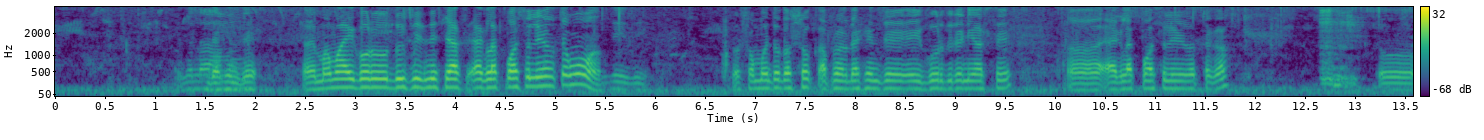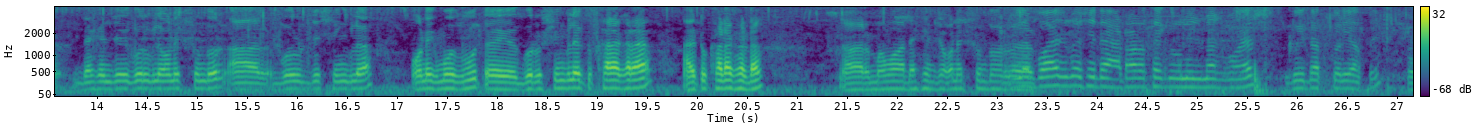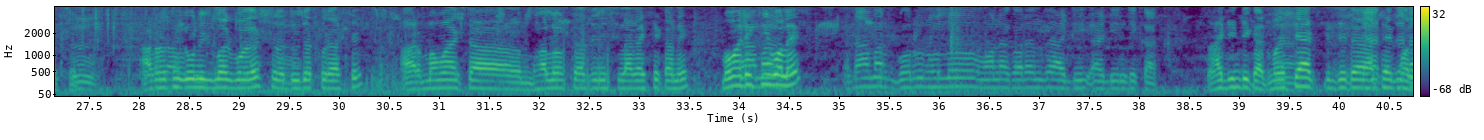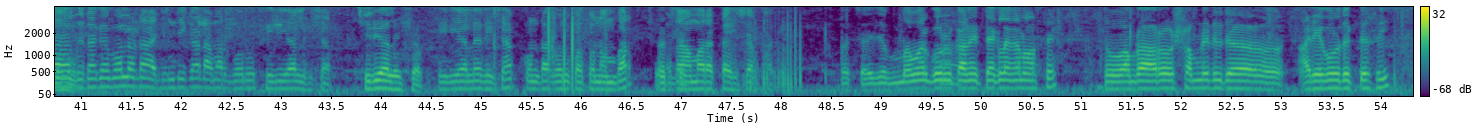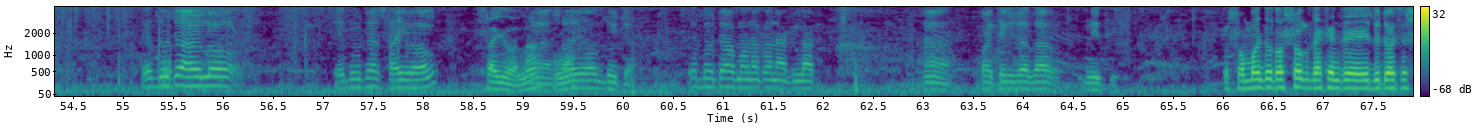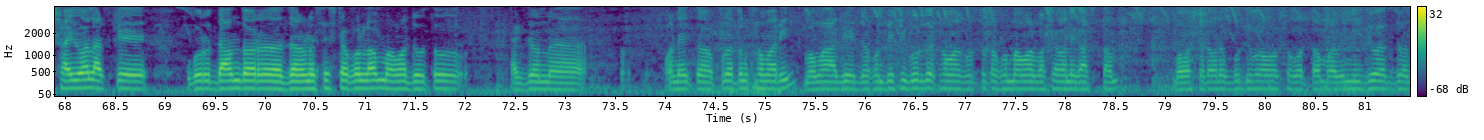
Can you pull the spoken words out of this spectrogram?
দেখেন যে মামা এই গরু দুই পিস নিচ্ছে এক- লাখ পঁয়তাল্লিশ হাজার টাকা মামা? জি জি। তো সম্মানিত দর্শক আপনারা দেখেন যে এই গরু দুটো নিয়ে আসছে এক লাখ পঁয়তাল্লিশ হাজার টাকা। তো দেখেন যে গরুগুলো অনেক সুন্দর আর গরুর যে শিংগুলা অনেক মজবুত গরুর শিংগুলো একটু খাড়া খাড়া আর একটু খাড়া খাড়া। আর মামা দেখেন যে অনেক সুন্দর বয়স বেশি এটা আঠারো থেকে উনিশ মাস বয়স দুই দাঁত করে আছে। আচ্ছা। আঠারো থেকে উনিশ মাস বয়স দুই দাঁত করে আছে। আর মামা একটা ভালো একটা জিনিস লাগাইছে কানে। মামা এটা কি বলে? এটা আমার গরুর হলো মনে করেন যে ID identity card. Identity card মানে ট্যাগ যেটা ট্যাগ বলে। যেটাকে বলে ওটা আইডেন্টি কার্ড আমার গরু সিরিয়াল হিসাব। সিরিয়াল হিসাব। সিরিয়ালের হিসাব কোনটা গরু কত নাম্বার এটা আমার একটা হিসাব থাকে। আচ্ছা এই যে মামার গরুর কানে ট্যাগ লাগানো আছে তো আমরা আরও সামনে দুইটা আরিয়া গরু দেখতেছি। এই দুইটা হলো এই দুইটা সাইওয়াল। শাহিওয়াল না? হ্যাঁ সাইওয়াল দুইটা। এই দুইটা মনে করেন এক লাখ হ্যাঁ পঁয়ত্রিশ হাজার নিচি। তো সম্মানিত দর্শক দেখেন যে এই দুটো হচ্ছে শাহিওয়াল আজকে গরুর দাম দর জানানোর চেষ্টা করলাম। মামা যেহেতু একজন অনেক পুরাতন খামারি। মামা আগে যখন দেশি গরু দিয়ে খামার করতো তখন মামার বাসায় অনেক আসতাম। মামার সাথে অনেক বুদ্ধি পরামর্শ করতাম। আমি নিজেও একজন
